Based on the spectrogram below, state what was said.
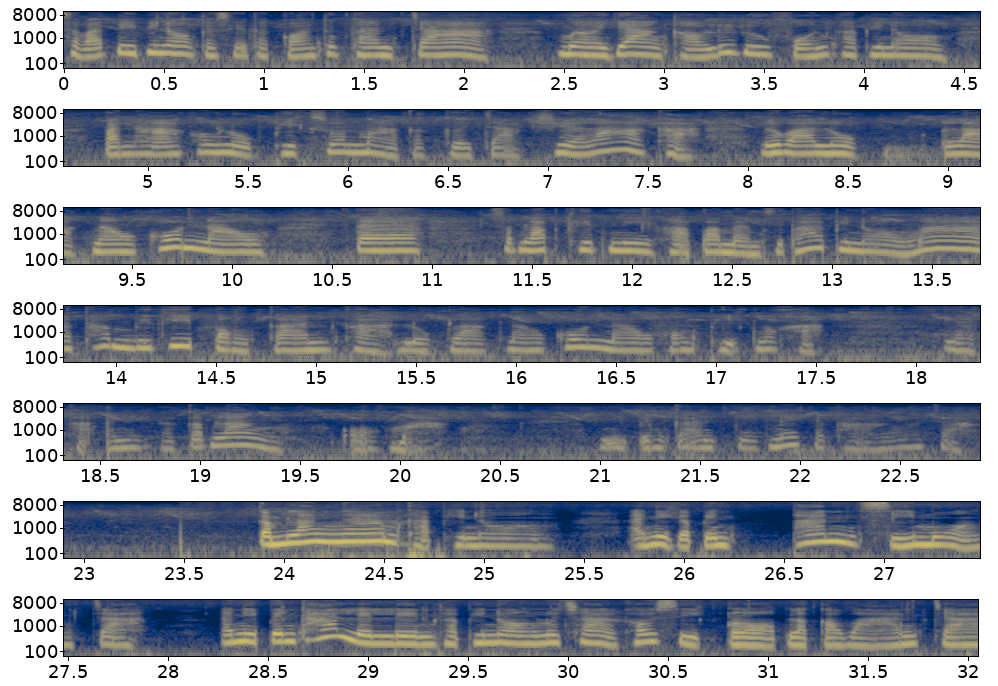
สวัสดีพี่น้องเกษตรกรทุกท่านจ้า เมื่อย่างเขาฤดูฝนค่ะพี่น้อง ปัญหาของโรคพริกส่วนมากก็เกิดจากเชื้อราค่ะ หรือว่าโรคหลากเนาโค่นเนาแต่สำหรับคลิปนี้ค่ะป้าแหม่มสิพาพี่น้องมาทำวิธีป้องกันค่ะโรคหลากเนาโค่นเนาของพริกเนาะค่ะเนี่ยค่ะ อันนี้ก็กำลังออกหมากนี่เป็นการปลูกในกระถางเนาะจ้ะกำลังงามค่ะพี่น้อง อันนี้ก็เป็นพันธุ์สีม่วงจ้ะ อันนี้เป็นท่านเลนๆค่ะพี่น้องรสชาติเขาสีกรอบแล้วก็หวานจ้า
